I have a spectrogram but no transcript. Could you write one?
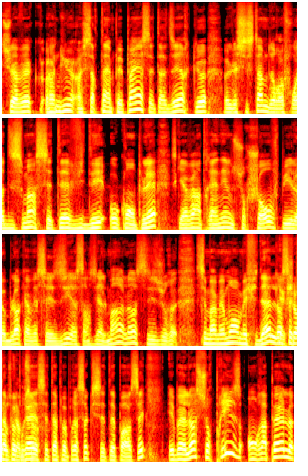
tu avais connu un certain pépin, c'est-à-dire que le système de refroidissement s'était vidé au complet, ce qui avait entraîné une surchauffe, puis le bloc avait saisi essentiellement, là, si, je re- si ma mémoire m'est fidèle, c'est à, peu près, ça. c'est à peu près ça qui s'était passé. Et bien là, surprise, on rappelle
